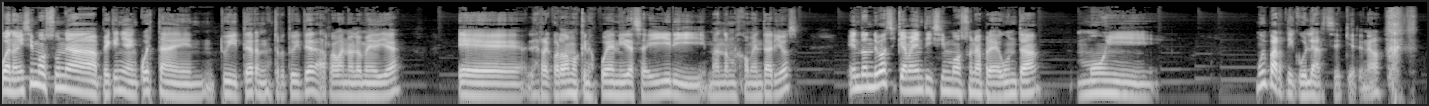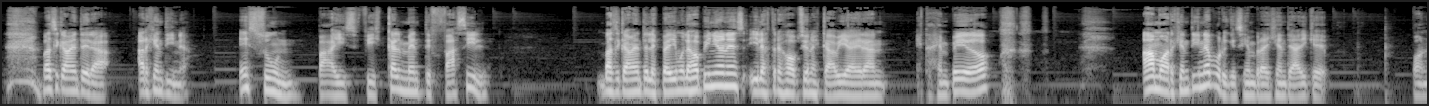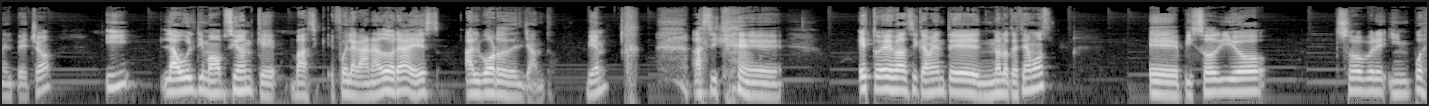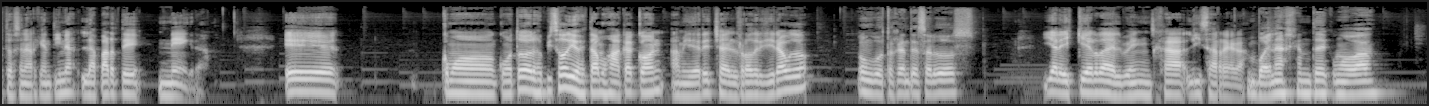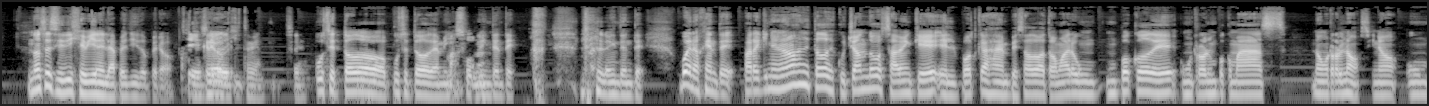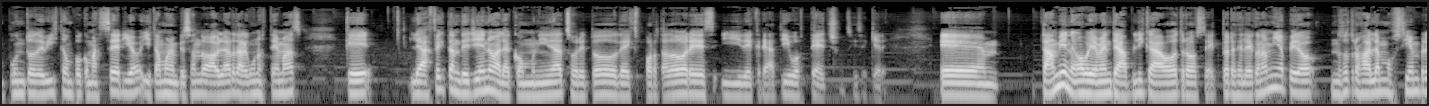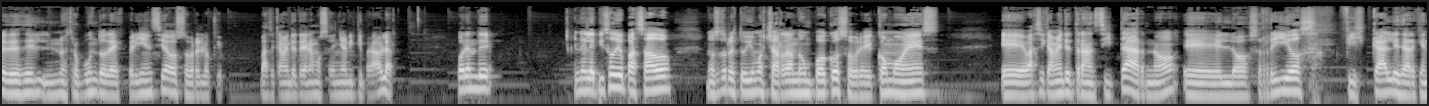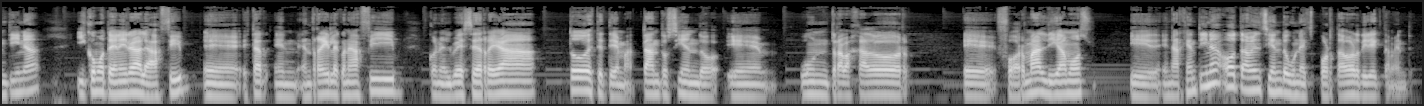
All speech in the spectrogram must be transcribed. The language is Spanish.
Bueno, hicimos una pequeña encuesta en Twitter, en nuestro Twitter, arroba nolomedia. Eh, les recordamos que nos pueden ir a seguir y mandarnos comentarios. En donde básicamente hicimos una pregunta muy. muy particular, si quiere, ¿no? básicamente era: Argentina, ¿es un país fiscalmente fácil? Básicamente les pedimos las opiniones y las tres opciones que había eran: estás en pedo. Amo a Argentina porque siempre hay gente ahí que pone el pecho. Y la última opción, que fue la ganadora, es al borde del llanto. Bien. Así que esto es básicamente, no lo testeamos, episodio sobre impuestos en Argentina, la parte negra. Eh, como, como, todos los episodios, estamos acá con a mi derecha el Rodri Giraudo. Un gusto, gente, saludos. Y a la izquierda el Benja Lizarrega. Buena gente, ¿cómo va? No sé si dije bien el apellido, pero creo que bien. Puse todo, puse todo de mí. Lo intenté. lo intenté. Bueno, gente, para quienes no han estado escuchando, saben que el podcast ha empezado a tomar un, poco de un rol un poco más. No un rol no, sino un punto de vista un poco más serio. Y estamos empezando a hablar de algunos temas que le afectan de lleno a la comunidad, sobre todo de exportadores y de creativos tech, si se quiere. Eh, también obviamente aplica a otros sectores de la economía, pero nosotros hablamos siempre desde nuestro punto de experiencia o sobre lo que básicamente tenemos Seniority para hablar. Por ende, en el episodio pasado nosotros estuvimos charlando un poco sobre cómo es eh, básicamente transitar ¿no? Eh, los ríos fiscales de Argentina y cómo tener a la AFIP, eh, estar en, en, regla con AFIP, con el BCRA, todo este tema, tanto siendo un trabajador formal, digamos, eh, en Argentina o también siendo un exportador directamente.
